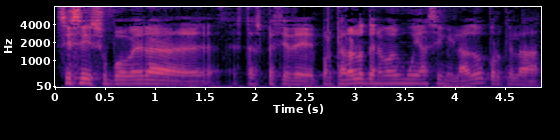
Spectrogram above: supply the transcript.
Sí, sí, supo ver eh, esta especie de... Porque ahora lo tenemos muy asimilado, porque la,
